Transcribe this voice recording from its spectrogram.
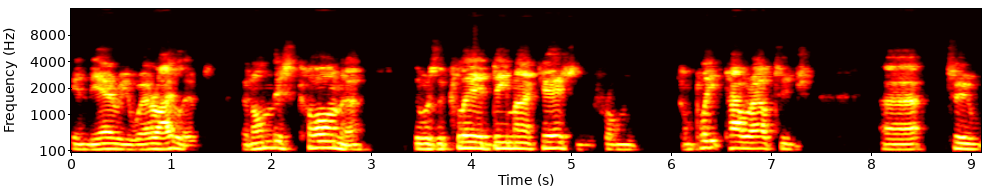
in the area where I lived, and on this corner there was a clear demarcation from complete power outage uh, to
